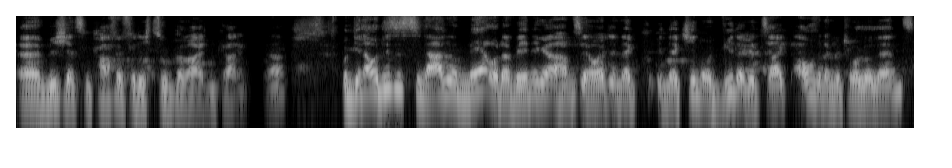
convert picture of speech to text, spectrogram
äh, wie ich jetzt einen Kaffee für dich zubereiten kann. Ja? Und genau dieses Szenario mehr oder weniger haben sie heute in der, in der Keynote wieder gezeigt, auch wieder mit HoloLens.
